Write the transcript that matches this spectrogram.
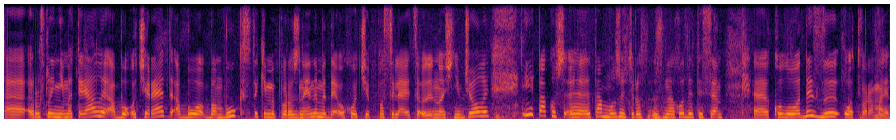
е, рослинні матеріали або очерет, або бамбук з такими порожнинами, де охочі поселяються одиночні бджоли. І також е, там можуть знаходитися е, колоди з отворами.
